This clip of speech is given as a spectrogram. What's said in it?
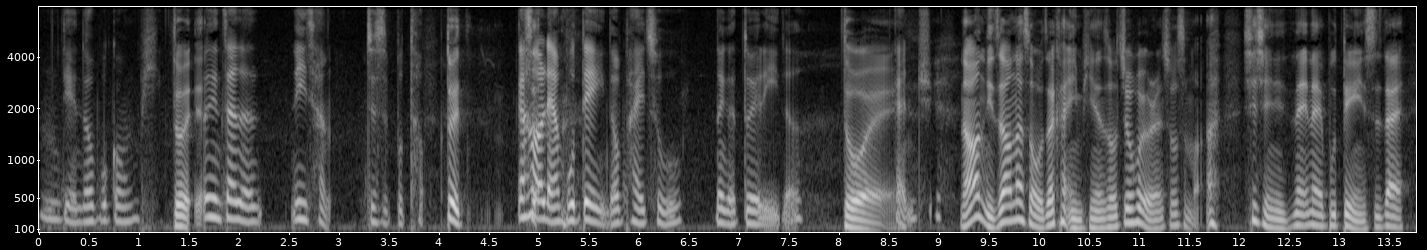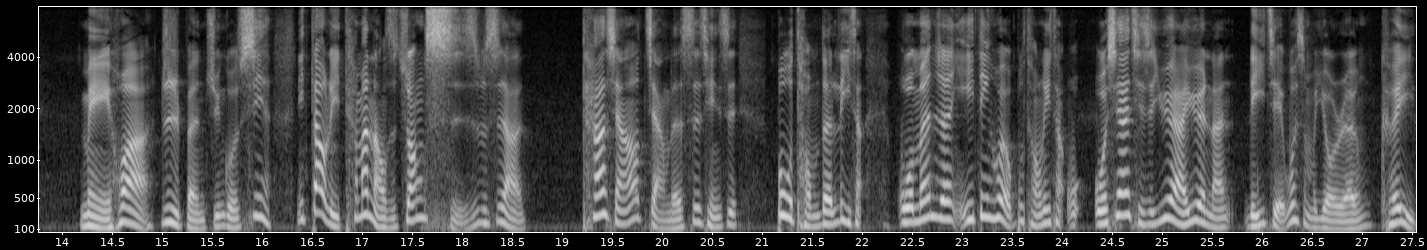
一点都不公平，对，而且站的立场就是不同。对，刚好两部电影都拍出那个对立的对，感觉。然后你知道那时候我在看影评的时候，就会有人说什么啊，谢谢你那那部电影是在美化日本军国，是，你到底他妈脑子装屎是不是啊？他想要讲的事情是不同的立场，我们人一定会有不同立场。我我现在其实越来越难理解，为什么有人可以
